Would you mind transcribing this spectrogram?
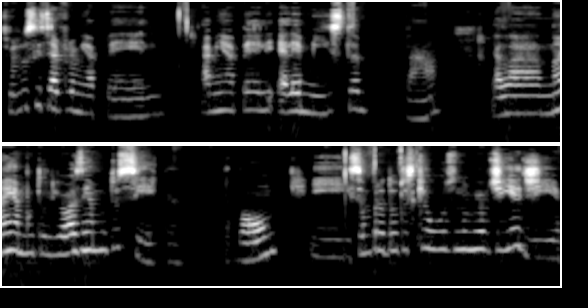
Os produtos que servem pra minha pele. A minha pele, ela é mista, tá? Ela não é muito oleosa nem é muito seca tá bom? E são produtos que eu uso no meu dia a dia.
